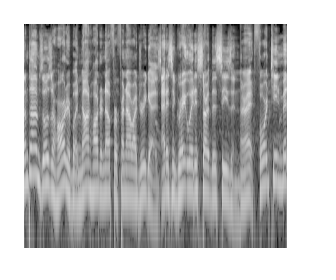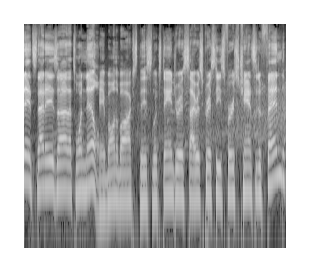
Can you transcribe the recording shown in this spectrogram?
Sometimes those are harder, but not hard enough for Fernando Rodriguez. That is a great way to start this season. All right, 14 minutes. That is, uh, that's 1-0. Okay, ball in the box. This looks dangerous. Cyrus Christie's first chance to defend.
